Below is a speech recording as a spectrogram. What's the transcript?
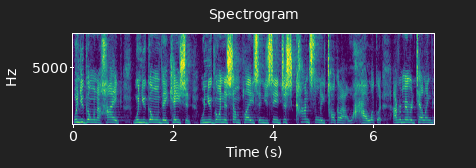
when you go on a hike, when you go on vacation, when you're going to some place and you see it, just constantly talk about, wow, look what I remember telling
